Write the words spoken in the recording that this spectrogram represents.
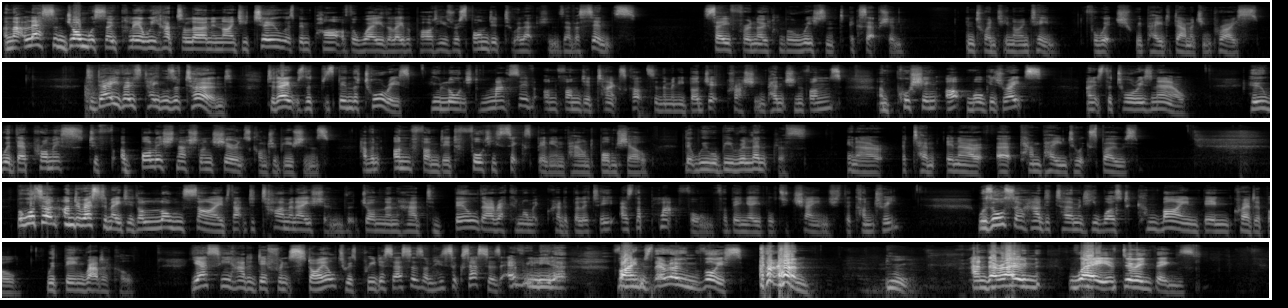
And that lesson John was so clear we had to learn in 92 has been part of the way the Labour Party has responded to elections ever since, save for a notable recent exception in 2019, for which we paid a damaging price. Today, those tables have turned. Today, it the, it's been the Tories who launched massive unfunded tax cuts in the mini budget, crashing pension funds and pushing up mortgage rates. And it's the Tories now who, with their promise to abolish national insurance contributions, have an unfunded £46 billion bombshell that we will be relentless in our attempt in our uh, campaign to expose. But what's underestimated alongside that determination that John then had to build our economic credibility as the platform for being able to change the country was also how determined he was to combine being credible with being radical. Yes, he had a different style to his predecessors and his successors. Every leader finds their own voice and their own way of doing things.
